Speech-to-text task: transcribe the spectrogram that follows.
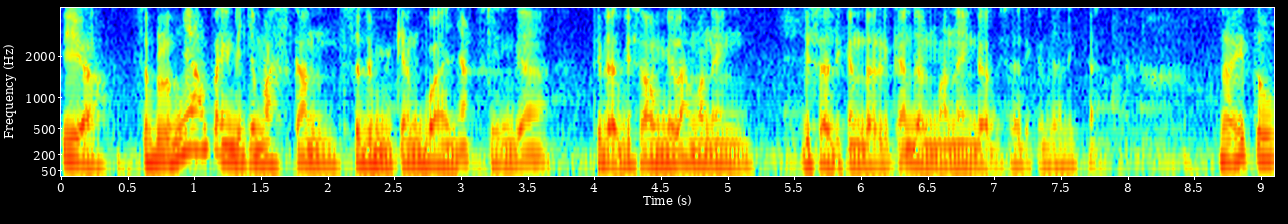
Iya, Sebelumnya apa yang dicemaskan sedemikian banyak sehingga tidak bisa memilah mana yang bisa dikendalikan dan mana yang nggak bisa dikendalikan. Nah itu,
